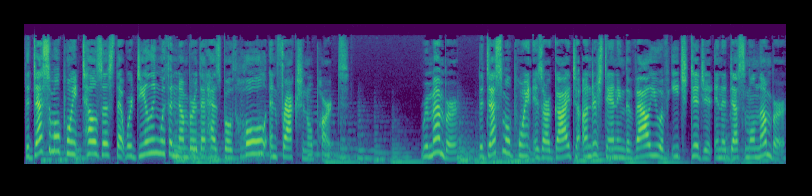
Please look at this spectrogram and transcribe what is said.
The decimal point tells us that we're dealing with a number that has both whole and fractional parts. Remember, the decimal point is our guide to understanding the value of each digit in a decimal number.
